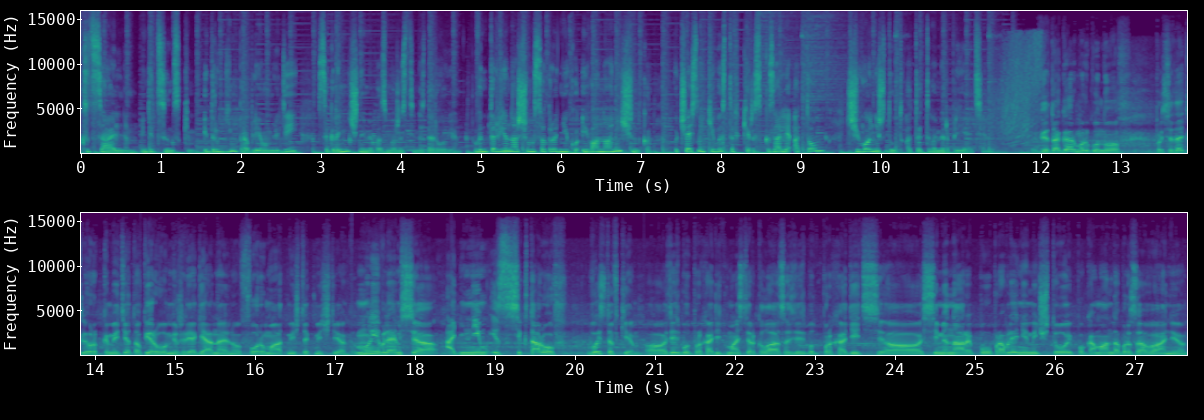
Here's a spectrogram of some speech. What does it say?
к социальным, медицинским и другим проблемам людей с ограниченными возможностями здоровья. В интервью нашему сотруднику Ивану Онищенко участники выставки рассказали о том, чего они ждут от этого мероприятия. Видогар Мургунов, председатель оргкомитета первого межрегионального форума «От мечты к мечте». Мы являемся одним из секторов выставки. Э, здесь будут проходить мастер-классы, здесь будут проходить э, семинары по управлению мечтой, по командообразованию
